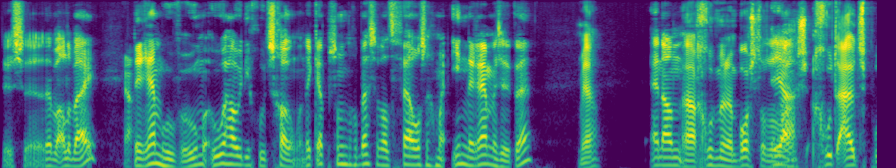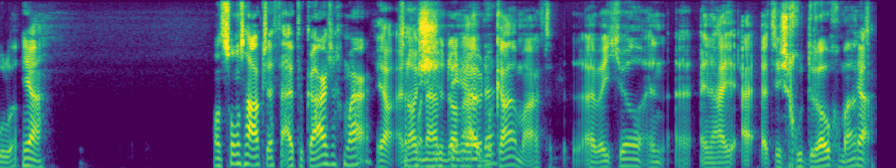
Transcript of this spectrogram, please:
Dus eh, dat hebben we allebei. Ja. De remhoeven, hoe, hoe hou je die goed schoon? Want ik heb soms nog best wel wat vuil zeg maar, in de remmen zitten. Ja. En dan, Nou, goed met een borstel Ja. erlangs. Goed uitspoelen. ja. Want soms haal ik ze even uit elkaar, zeg maar. Ja, en Zeg als maar je ze dan uit elkaar maakt, eh, weet je wel, en, eh, en hij, het is goed droog gemaakt, Ja.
